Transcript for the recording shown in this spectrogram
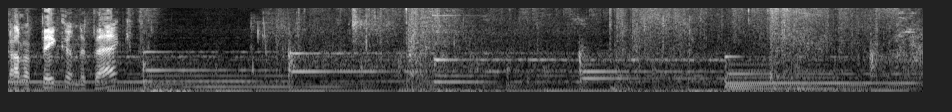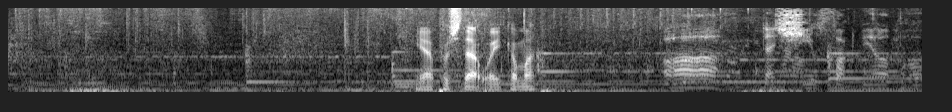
Got a pick on the back. Yeah, push that way. Come on. Ah, that shield fucked me up. Oh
